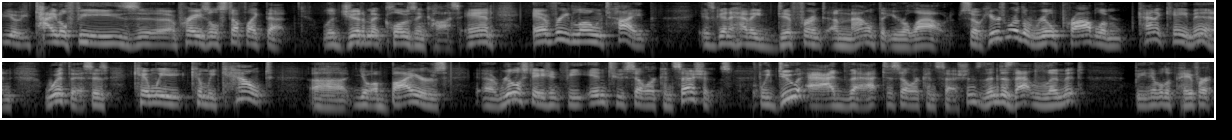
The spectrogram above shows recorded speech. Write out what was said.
you know, title fees, uh, appraisals, stuff like that. Legitimate closing costs. And every loan type is going to have a different amount that you're allowed. So here's where the real problem kind of came in with this: is can we can we count uh, you know a buyer's uh, real estate agent fee into seller concessions. If we do add that to seller concessions, then does that limit being able to pay for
